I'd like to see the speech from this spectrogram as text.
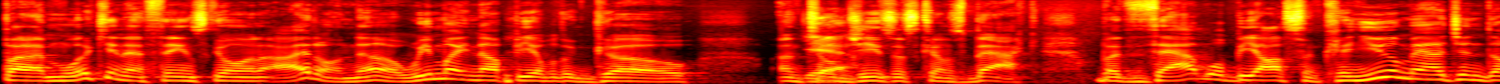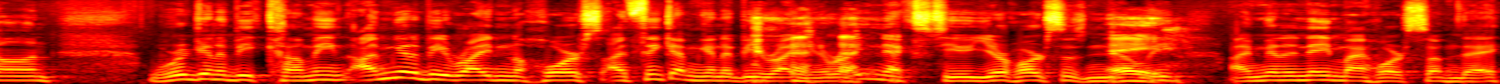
but I'm looking at things going, I don't know. We might not be able to go until yeah. Jesus comes back. But that will be awesome. Can you imagine, Don? We're going to be coming. I'm going to be riding a horse. I think I'm going to be riding right next to you. Your horse is Nellie. Hey. I'm going to name my horse someday.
